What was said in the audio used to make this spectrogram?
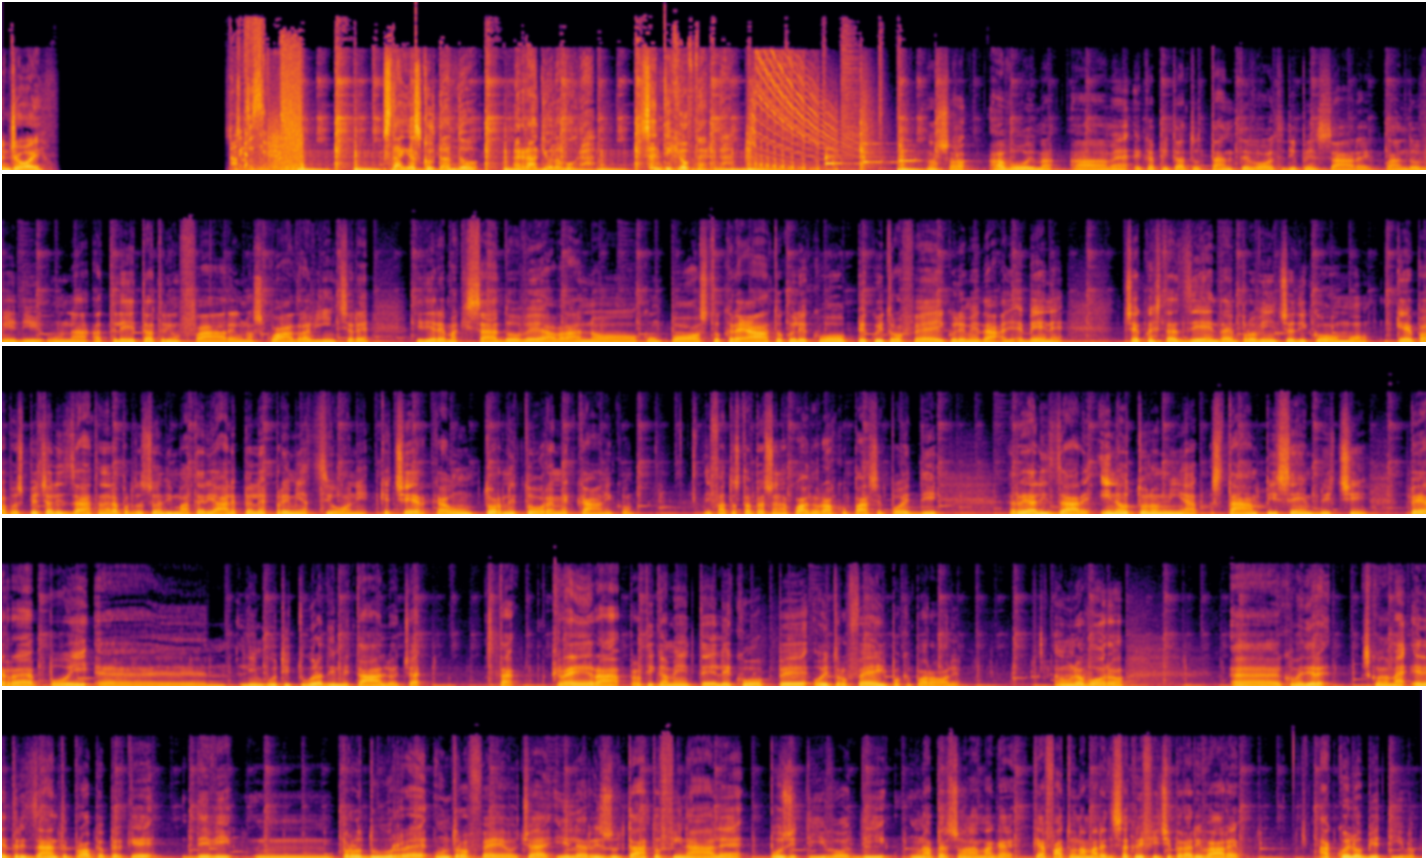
Enjoy! Stai ascoltando Radio Lavora. Senti che offerta. Non so a voi, ma a me è capitato tante volte di pensare quando vedi un atleta trionfare, una squadra vincere, di dire ma chissà dove avranno composto, creato quelle coppe, quei trofei, quelle medaglie. Ebbene, c'è questa azienda in provincia di Como che è proprio specializzata nella produzione di materiale per le premiazioni, che cerca un tornitore meccanico. Di fatto sta persona qua dovrà occuparsi poi di realizzare in autonomia stampi semplici per poi eh, l'imbutitura di metallo, cioè sta, creerà praticamente le coppe o i trofei in poche parole. È un lavoro eh, come dire, secondo me elettrizzante proprio perché devi mh, produrre un trofeo, cioè il risultato finale positivo di una persona magari che ha fatto una marea di sacrifici per arrivare a quell'obiettivo.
